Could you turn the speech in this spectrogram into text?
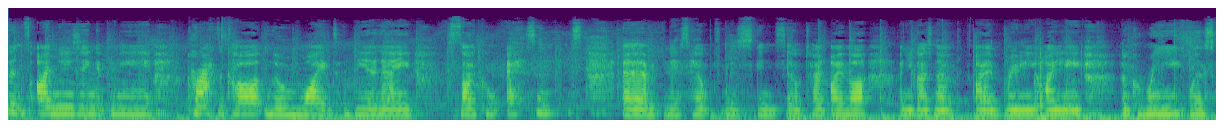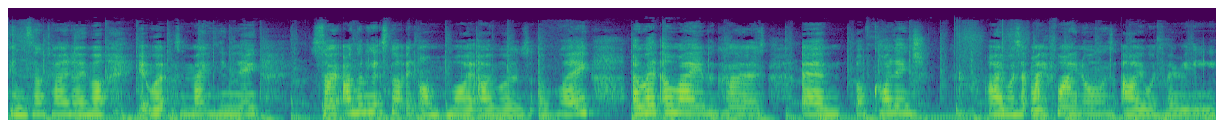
Essence, I'm using the Keratika, the white DNA Cycle Essence. Um, this helps with skin cell turnover and you guys know I really highly agree with skin cell turnover. It works amazingly. So I'm gonna get started on why I was away. I went away because um, of college. I was at my finals. I was very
